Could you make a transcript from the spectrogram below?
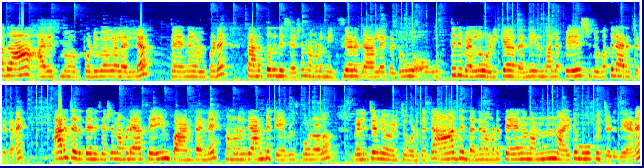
അത് ആ അര പൊടിവകളെല്ലാം തേങ്ങ ഉൾപ്പെടെ തണുത്തതിന് ശേഷം നമ്മൾ മിക്സിയുടെ ജാറിലേക്ക് ഇട്ട് ഒത്തിരി വെള്ളം ഒഴിക്കാതെ തന്നെ ഇത് നല്ല പേസ്റ്റ് രൂപത്തിൽ അരച്ചെടുക്കണേ. അരച്ചെടുത്തതിന് ശേഷം നമ്മുടെ ആ സെയിം പാൻ തന്നെ നമ്മൾ രണ്ട് ടേബിൾ സ്പൂണോളം വെളിച്ചെണ്ണ ഒഴിച്ചു കൊടുത്തിട്ട് ആദ്യം തന്നെ നമ്മുടെ തേങ്ങ നന്നായിട്ട് മൂപ്പിച്ചെടുക്കുകയാണ്.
